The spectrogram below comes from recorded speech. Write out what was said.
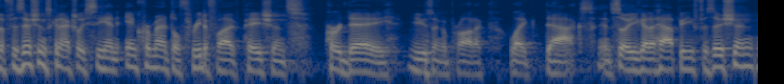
The physicians can actually see an incremental three to five patients per day using a product like DAX. And so you got a happy physician, you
